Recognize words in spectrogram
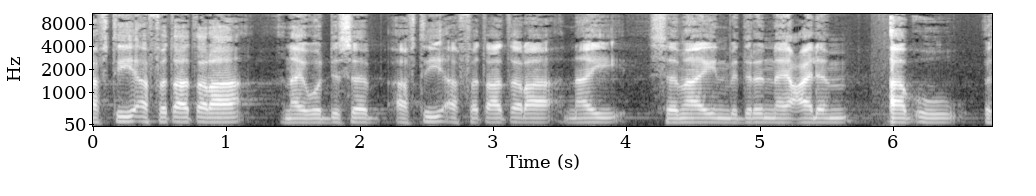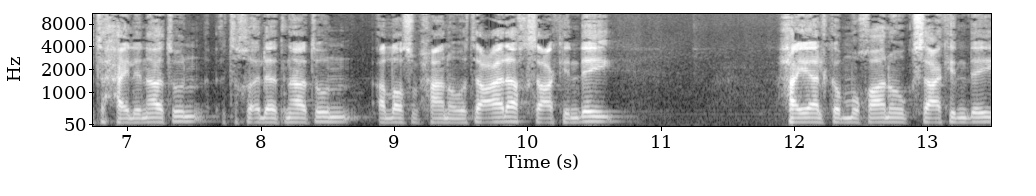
ኣብቲ ኣፈጣጥራ ናይ ወዲ ሰብ ኣብቲ ኣፈጣጥራ ናይ ሰማይን ምድርን ናይ ዓለም ኣብኡ እቲ ሓይልናቱን እቲ ክእለትናቱን ኣላ ስብሓን ወተላ ክሳዕ ክንደይ ሓያል ከም ምዃኑ ክሳዕ ክንደይ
